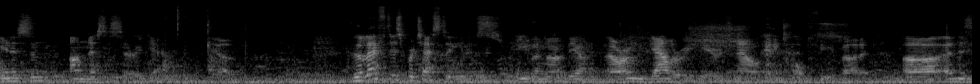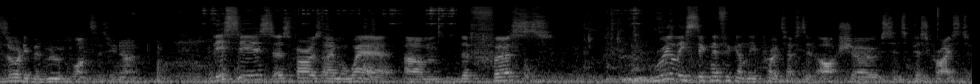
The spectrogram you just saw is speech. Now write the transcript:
innocent, unnecessary death. The left is protesting this. Even our, the, our own gallery here is now getting cold feet about it. Uh, and this has already been moved once, as you know. This is, as far as I'm aware, um, the first really significantly protested art show since Piss Christ.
